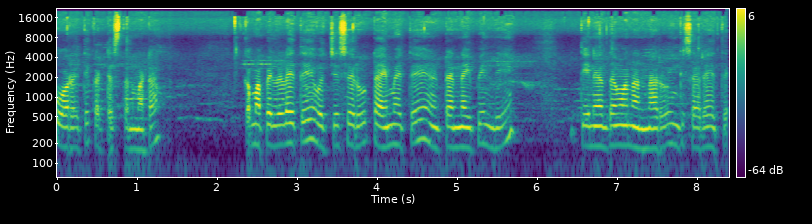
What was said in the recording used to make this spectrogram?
కూర అయితే కట్టేస్తాను అనమాట ఇంకా మా పిల్లలు అయితే వచ్చేసారు. టైం అయితే టెన్ అయిపోయింది. తినేద్దామని అన్నారు. ఇంక సరే అయితే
